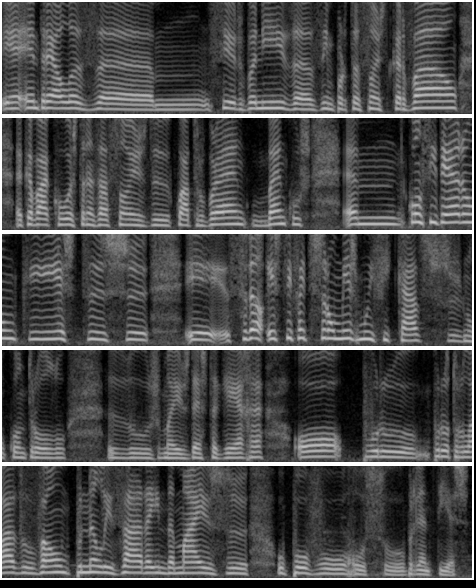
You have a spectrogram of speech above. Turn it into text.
entre elas uh, ser banidas importações de carvão, acabar com as transações de quatro bancos. Um, consideram que estes, serão, estes efeitos serão mesmo eficazes no controlo dos meios desta guerra ou por, por outro lado, vão penalizar ainda mais eh, o povo russo, Brilhante Dias?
